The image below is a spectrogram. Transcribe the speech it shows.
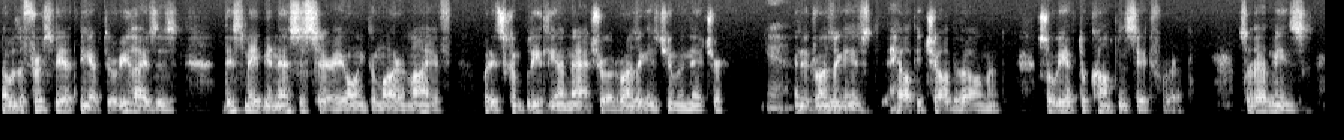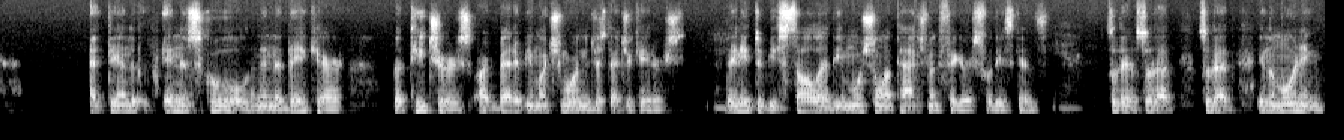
Now, well, the first thing I think you have to realize is this may be necessary owing to modern life, but it's completely unnatural. It runs against human nature. Yeah. And it runs against healthy child development. So we have to compensate for it. So that means at the end, of, in the school and in the daycare, the teachers are better be much more than just educators they need to be solid emotional attachment figures for these kids. Yeah. So that so that so that in the morning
